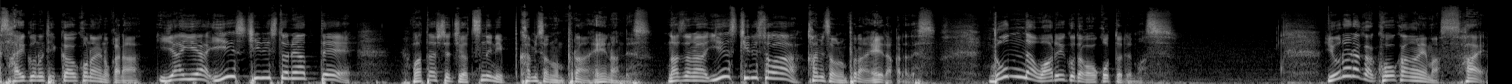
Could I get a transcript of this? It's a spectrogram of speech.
最高の結果は来ないのかな？いやいや、イエス・キリストにあって、私たちは常に神様のプラン A なんです。なぜなら、イエス・キリストは神様のプラン A だからです。どんな悪いことが起こって出ます。世の中はこう考えます。はい。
